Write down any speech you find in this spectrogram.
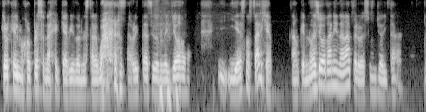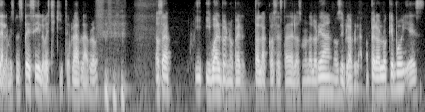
creo que el mejor personaje que ha habido en Star Wars ahorita ha sido de Yoda. Y, y, es nostalgia, aunque no es Yoda ni nada, pero es un Yodita de la misma especie y lo ves chiquito, bla, bla, bla. o sea, igual, bueno, ver toda la cosa está de los mandalorianos y bla, bla. Pero lo que voy es,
